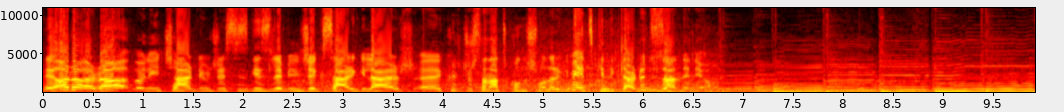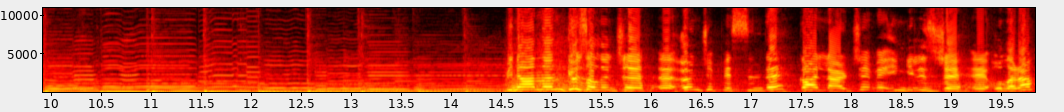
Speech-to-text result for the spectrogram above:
e, ara ara böyle içeride ücretsiz gezilebilecek sergiler, e, kültür sanat konuşmaları gibi etkinlikler de düzenleniyor. Binanın göz alıcı e, ön cephesinde Gallerce ve İngilizce e, olarak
